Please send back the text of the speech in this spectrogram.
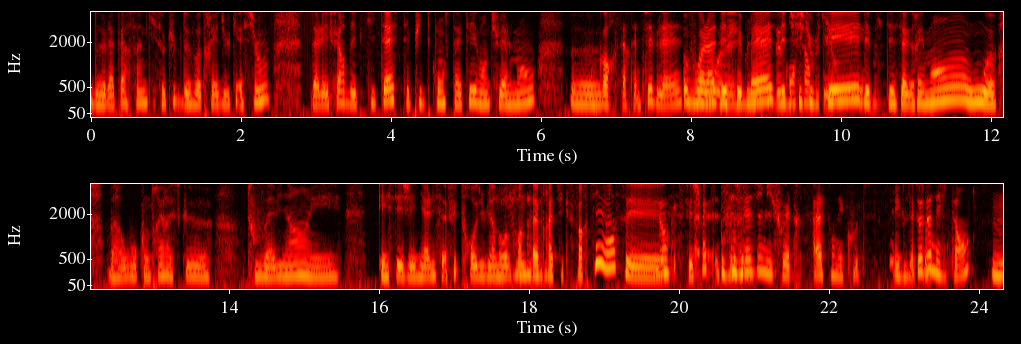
de la personne qui s'occupe de votre éducation, d'aller faire des petits tests et puis de constater éventuellement euh, encore certaines faiblesses. Voilà des euh, faiblesses, des difficultés, des petits désagréments ou bah ou au contraire est-ce que tout va bien et, et c'est génial, et ça fait trop du bien de reprendre sa pratique sportive. Hein, c'est donc c'est chouette. Euh, si je résume, il faut être à son écoute, Exactement. se donner le temps. Mm.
